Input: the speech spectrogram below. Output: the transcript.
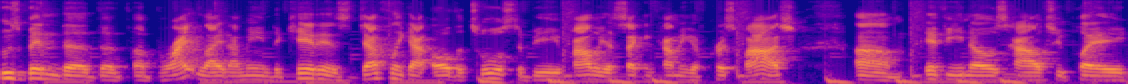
who's been the the a bright light. I mean, the kid has definitely got all the tools to be probably a second coming of Chris Bosh um, if he knows how to play.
